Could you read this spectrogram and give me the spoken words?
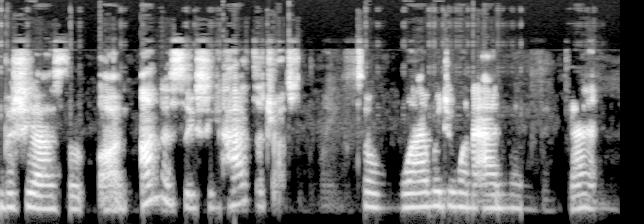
But she also, uh, honestly, she has a dress with wings. So why would you want to add wings again?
